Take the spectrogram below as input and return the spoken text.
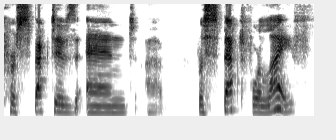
perspectives and uh, respect for life,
